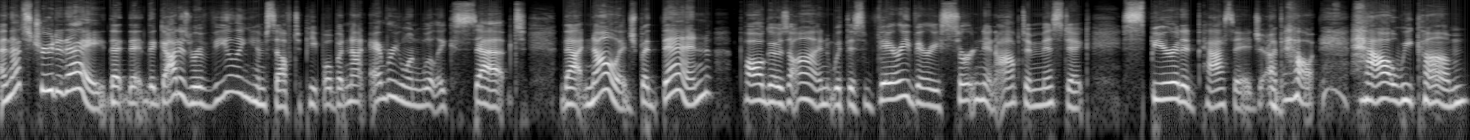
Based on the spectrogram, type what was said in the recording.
And that's true today that, that, that, God is revealing himself to people, but not everyone will accept that knowledge. But then Paul goes on with this very, very certain and optimistic, spirited passage about how we come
